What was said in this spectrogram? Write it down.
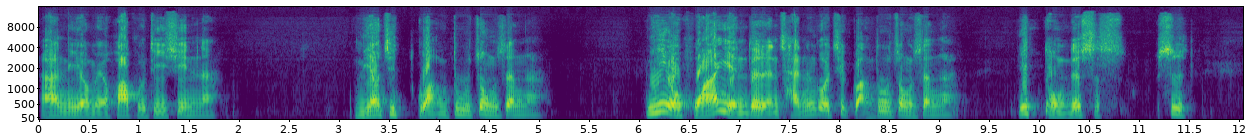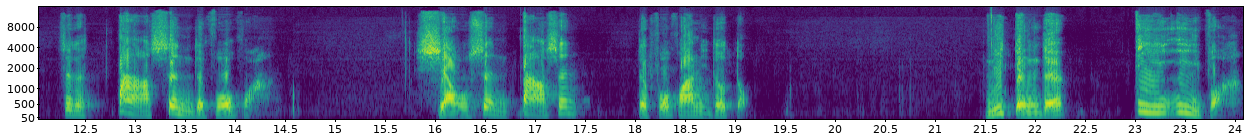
啊，你有没有发菩提心呢？你要去广度众生啊！你有华眼的人才能够去广度众生啊！你懂的是是这个大圣的佛法，小圣、大圣的佛法你都懂。你懂得第一义法，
